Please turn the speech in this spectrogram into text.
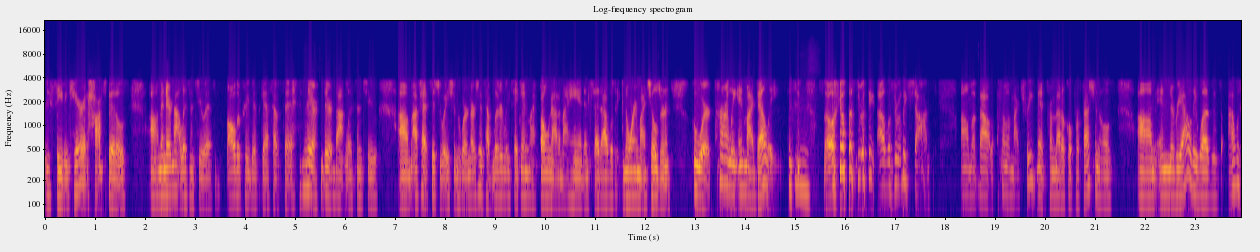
receiving care at hospitals. Um, and they're not listened to, as all the previous guests have said. They're they're not listened to. Um, I've had situations where nurses have literally taken my phone out of my hand and said I was ignoring my children, who were currently in my belly. Mm. so it was really I was really shocked um, about some of my treatment from medical professionals um, and the reality was is I was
